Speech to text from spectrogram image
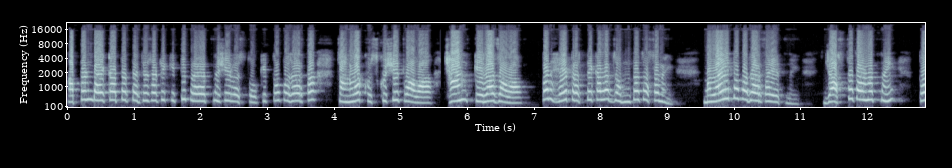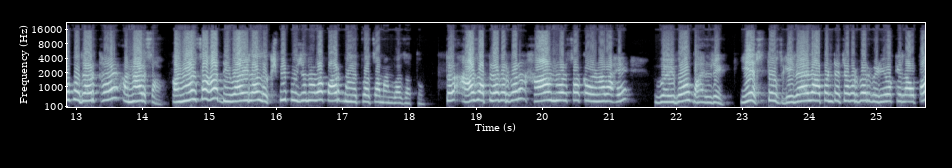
आपण बायका तर त्याच्यासाठी किती प्रयत्नशील असतो की तो पदार्थ चांगला खुसखुशीत व्हावा छान केला जावा. पण हे प्रत्येकाला जमतच असं नाही. मलाही तो पदार्थ येत नाही. जास्त ताणत नाही तो पदार्थ आहे अनारसा. अनारसा हा दिवाळीला लक्ष्मी पूजनाला फार महत्त्वाचा मानला जातो. तर आज आपल्या बरोबर हा अनारसा करणार आहे वैभव भालडे. येस तोच. गेल्या वेळेला आपण त्याच्याबरोबर व्हिडिओ केला होता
